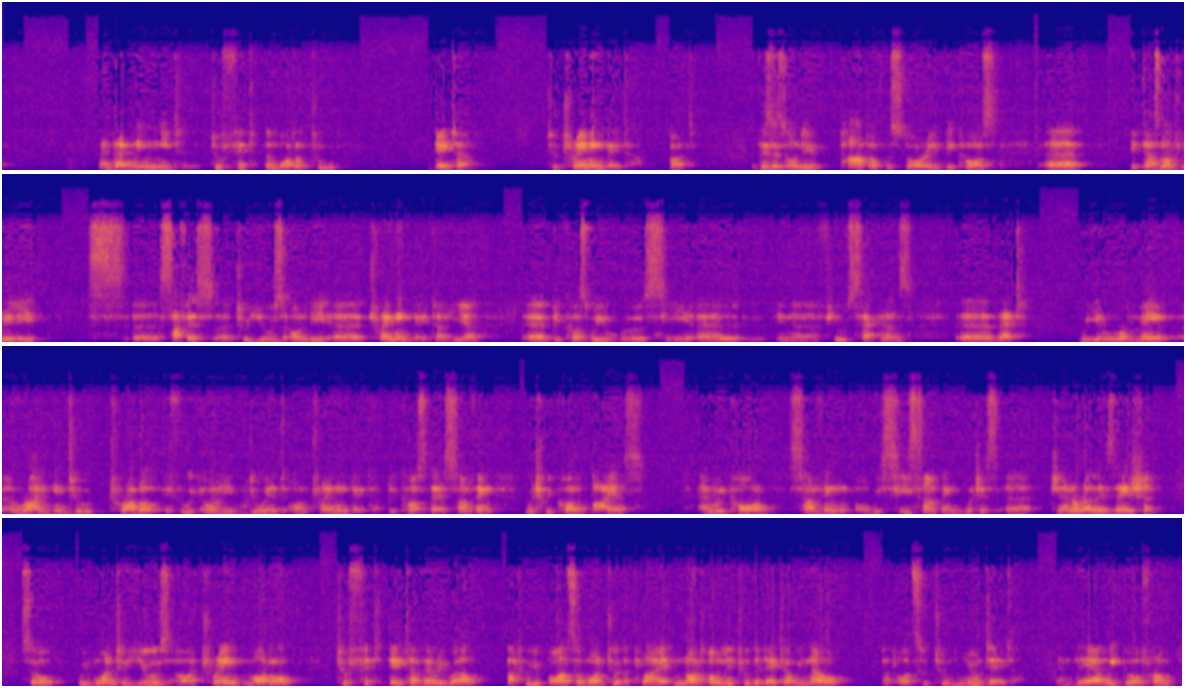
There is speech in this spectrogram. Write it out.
And then we need to fit the model to data, to training data. But this is only part of the story because uh, it does not really suffice uh, to use only uh, training data here uh, because we uh, see in a few seconds that we may run into trouble if we only do it on training data because there is something which we call a bias and we call something or we see something which is a generalization. So we want to use our trained model to fit data very well, but we also want to apply it not only to the data we know, but also to new data. And there we go from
